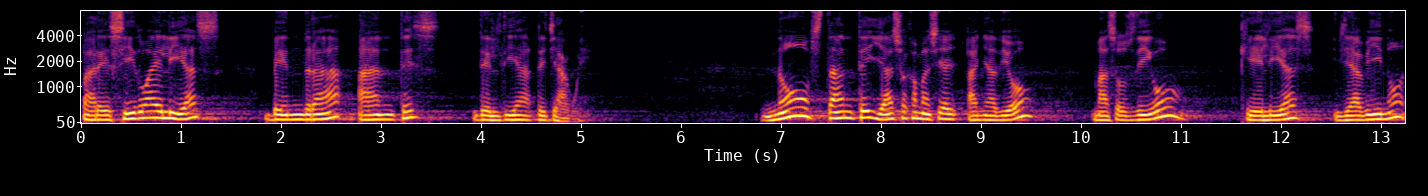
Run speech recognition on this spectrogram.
parecido a Elías vendrá antes del día de Yahweh. No obstante, Yahshua Hamashiach añadió, mas os digo que Elías ya vino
